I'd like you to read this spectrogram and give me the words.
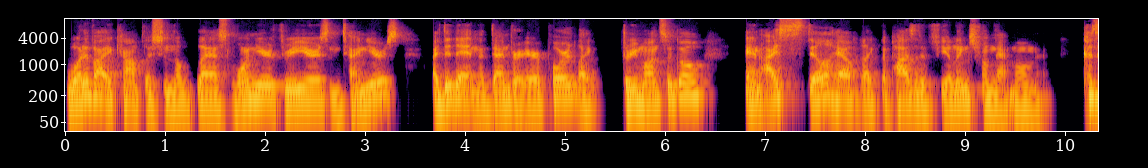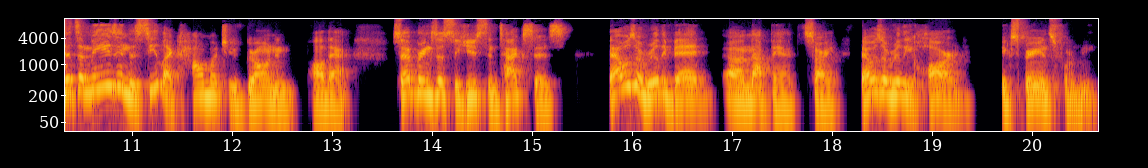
what have I accomplished in the last one year, three years, and 10 years? I did that in the Denver airport like three months ago. And I still have like the positive feelings from that moment. Cause it's amazing to see like how much you've grown and all that. So that brings us to Houston, Texas. That was a really bad, uh, not bad, sorry. That was a really hard experience for me.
